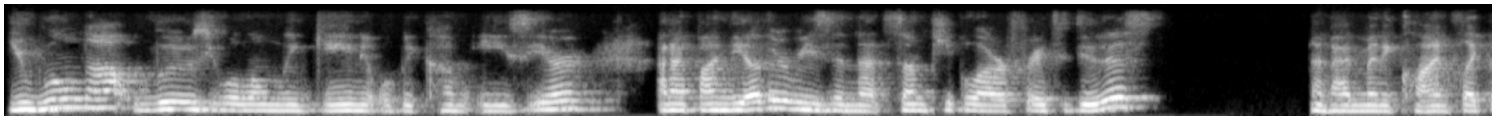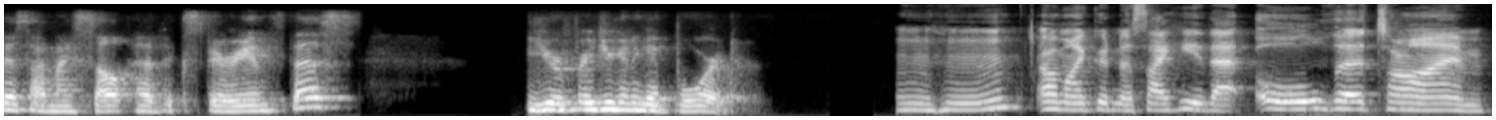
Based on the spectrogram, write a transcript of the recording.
you will not lose, you will only gain. It will become easier. And I find the other reason that some people are afraid to do this, I've had many clients like this. I myself have experienced this. You're afraid you're going to get bored. Mm-hmm. Oh my goodness, I hear that all the time.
